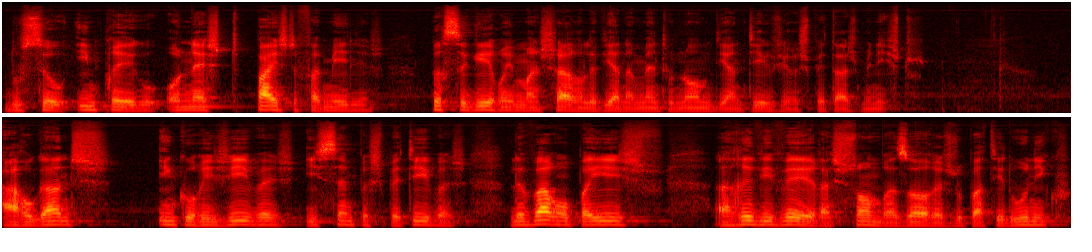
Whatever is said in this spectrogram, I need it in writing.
do seu emprego honesto pais de famílias, perseguiram e mancharam levianamente o nome de antigos e respeitados ministros. Arrogantes, incorrigíveis e sem perspectivas, levaram o país a reviver as sombras horas do Partido Único,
